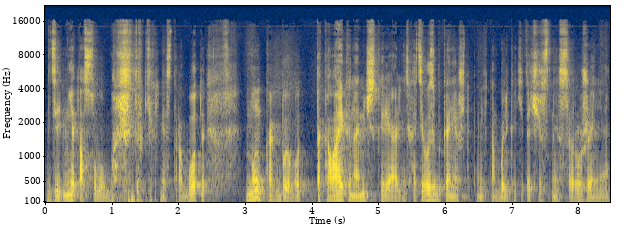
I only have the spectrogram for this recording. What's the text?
где нет особо больше других мест работы, ну, как бы вот такова экономическая реальность. Хотелось бы, конечно, чтобы у них там были какие-то честные сооружения,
